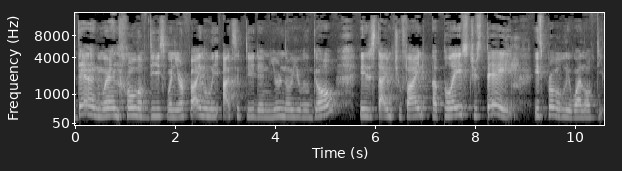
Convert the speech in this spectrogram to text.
then when all of this when you're finally accepted and you know you will go it is time to find a place to stay. It's probably one of the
